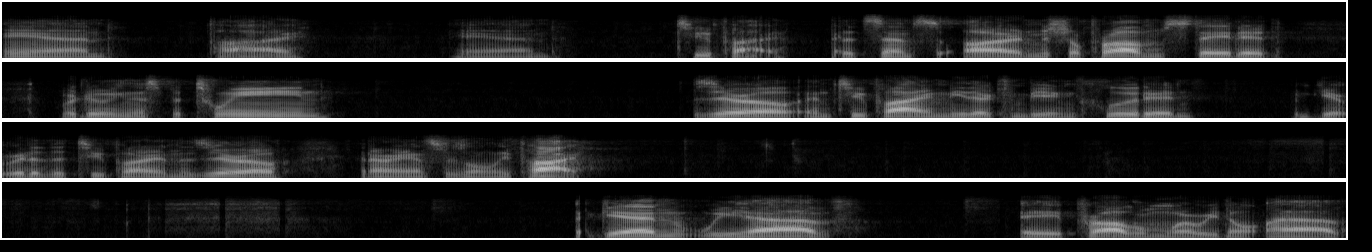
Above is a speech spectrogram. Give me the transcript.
And pi and 2 pi. But since our initial problem stated we're doing this between 0 and 2 pi and neither can be included, we get rid of the 2 pi and the 0, and our answer is only pi. Again, we have a problem where we don't have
